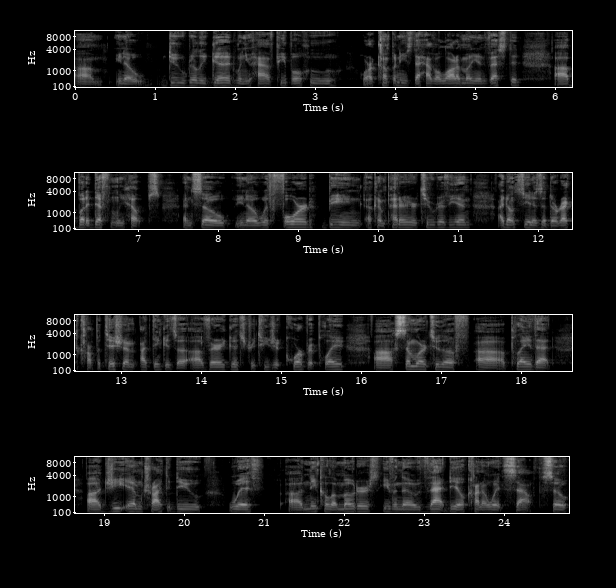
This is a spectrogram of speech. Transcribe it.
um, you know, do really good when you have people who or companies that have a lot of money invested, uh, but it definitely helps. And so, you know, with Ford being a competitor to Rivian, I don't see it as a direct competition. I think it's a, a very good strategic corporate play, uh, similar to the uh, play that uh, GM tried to do with uh, Nikola Motors, even though that deal kind of went south. So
